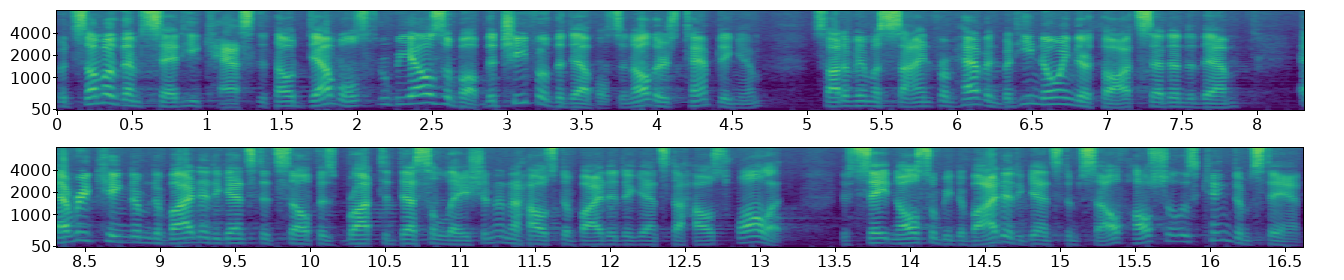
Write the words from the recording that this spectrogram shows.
But some of them said, He casteth out devils through Beelzebub, the chief of the devils. And others, tempting him, sought of him a sign from heaven. But he, knowing their thoughts, said unto them, Every kingdom divided against itself is brought to desolation, and a house divided against a house falleth. If Satan also be divided against himself, how shall his kingdom stand?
